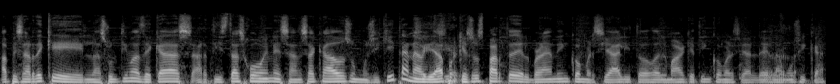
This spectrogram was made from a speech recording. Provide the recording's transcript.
a pesar de que en las últimas décadas artistas jóvenes han sacado su musiquita en Navidad, Sí, porque eso es parte del branding comercial y todo el marketing comercial de la música,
